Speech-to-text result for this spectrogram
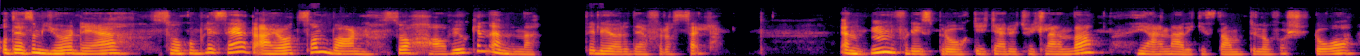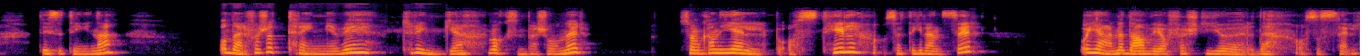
Og det som gjør det så komplisert, er jo at som barn så har vi jo ikke en evne til å gjøre det for oss selv. Enten fordi språket ikke er utvikla enda, hjernen er ikke i stand til å forstå disse tingene, og derfor så trenger vi trygge voksenpersoner som kan hjelpe oss til å sette grenser, og gjerne da ved å først gjøre det også selv.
